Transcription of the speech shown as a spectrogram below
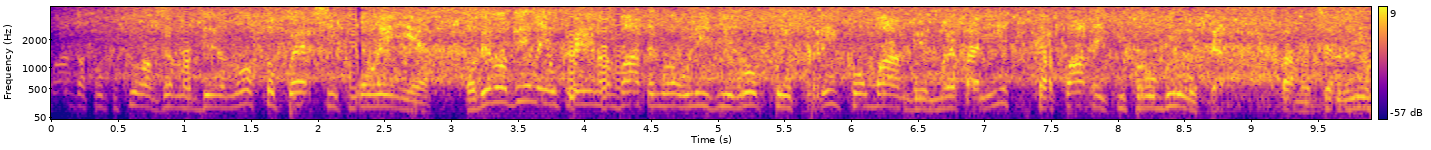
Команда пропустила вже на 91-й хвилині. 1-1 і Україна матиме у Лізі Європи три команди. Металіст, Карпати, які пробилися саме через лігу.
